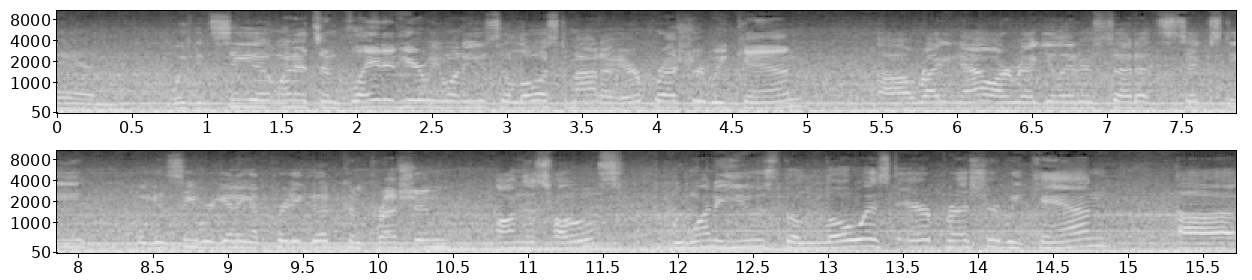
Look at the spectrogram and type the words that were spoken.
And We can see it when it's inflated here. We want to use the lowest amount of air pressure we can. Uh, right now our regulator's set at 60. We can see we're getting a pretty good compression on this hose. We want to use the lowest air pressure we can uh,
